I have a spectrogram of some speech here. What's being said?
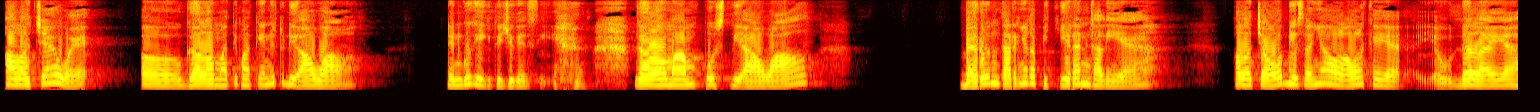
Kalau cewek uh, galau mati-matian itu di awal. Dan gue kayak gitu juga sih. galau mampus di awal baru ntarnya kepikiran kali ya. Kalau cowok biasanya awal-awal kayak ya udahlah ya.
